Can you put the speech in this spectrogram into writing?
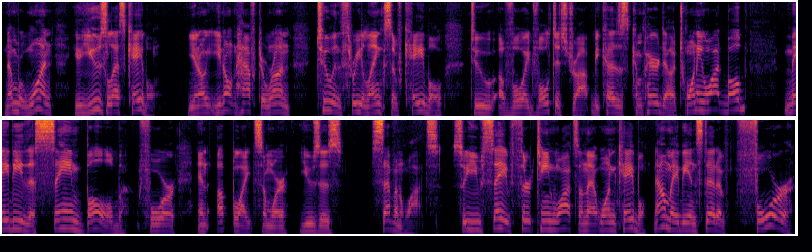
Number one, you use less cable. You know, you don't have to run two and three lengths of cable to avoid voltage drop because compared to a 20 watt bulb, maybe the same bulb for an uplight somewhere uses 7 watts. So you save 13 watts on that one cable. Now maybe instead of four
